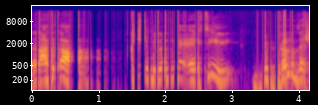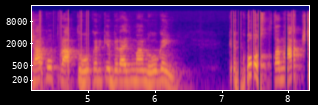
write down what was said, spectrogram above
राधिका कृष्ण मिलन में ऐसी विभ्रम दशा को प्राप्त होकर के विराजमान हो गई कि गोस्तनाक्ष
